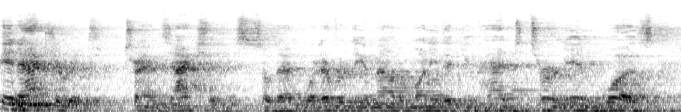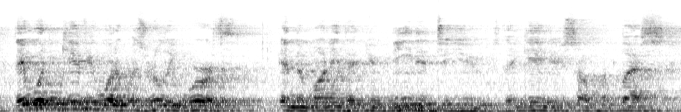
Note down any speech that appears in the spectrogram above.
inaccurate transactions so that whatever the amount of money that you had to turn in was, they wouldn't give you what it was really worth in the money that you needed to use. They gave you somewhat less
